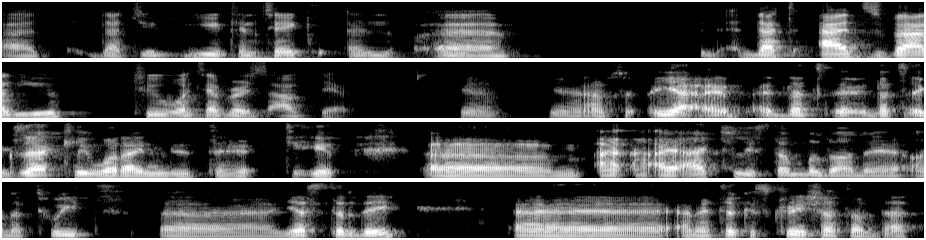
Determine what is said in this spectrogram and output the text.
uh, that you, you can take and uh, that adds value to whatever is out there. Yeah, yeah, absolutely. Yeah, that's uh, that's exactly what I needed to to hear. Um, I, I actually stumbled on a on a tweet uh, yesterday, uh, and I took a screenshot of that,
